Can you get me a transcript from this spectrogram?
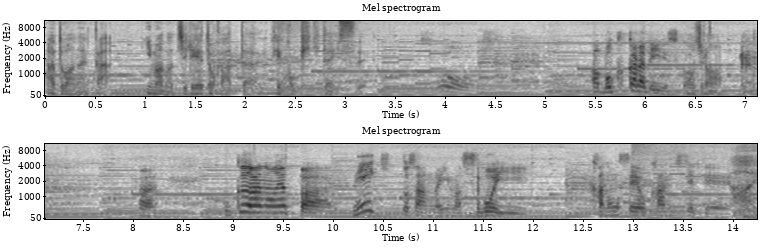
あとはなんか今の事例とかあったら結構聞きたいっすそうですね。あ、僕からでいいですか？もちろんはい。僕はあの、やっぱ、ネイキッドさんが今すごい可能性を感じてて、はい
